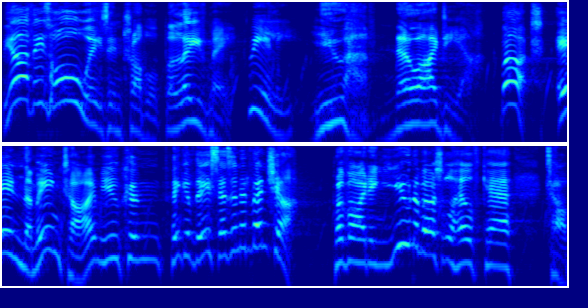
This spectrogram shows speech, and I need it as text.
The Earth is always in trouble, believe me. Really? You have no idea. But in the meantime, you can think of this as an adventure, providing universal healthcare to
